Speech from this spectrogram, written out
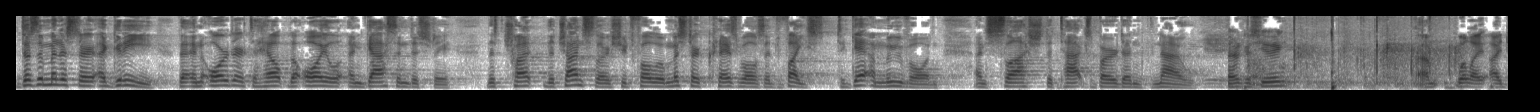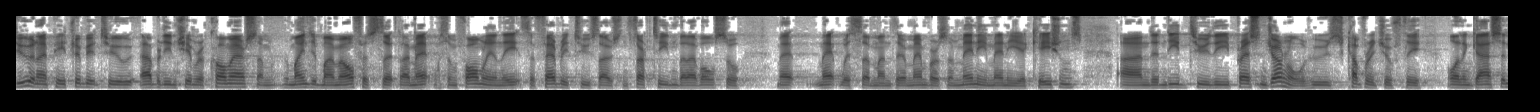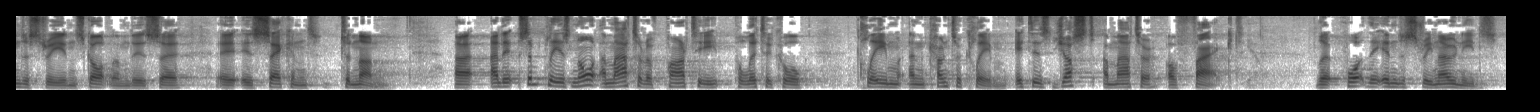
Does the Minister agree that in order to help the oil and gas industry, the, the Chancellor should follow Mr Cresswell's advice to get a move on and slash the tax burden now? Fergus Ewing. Um, well, I, I do, and I pay tribute to Aberdeen Chamber of Commerce. I'm reminded by my office that I met with them formally on the 8th of February 2013, but I've also met, met with them and their members on many, many occasions, and indeed to the Press and Journal, whose coverage of the oil and gas industry in Scotland is, uh, is second to none. Uh, and it simply is not a matter of party political claim and counterclaim. It is just a matter of fact that what the industry now needs,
